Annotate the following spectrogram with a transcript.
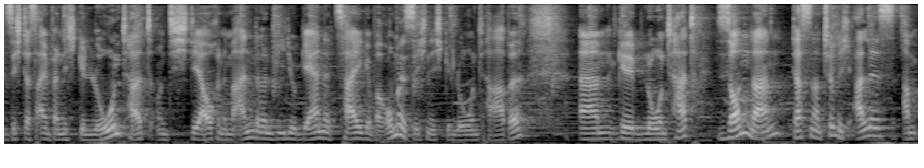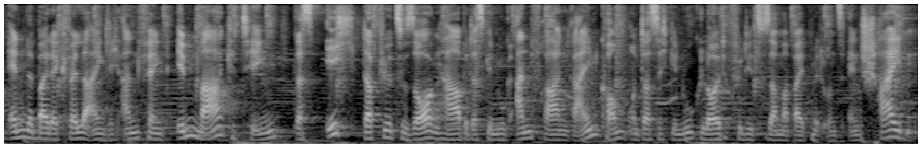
sich das einfach nicht gelohnt hat und ich dir auch in einem anderen Video gerne zeige, warum es sich nicht gelohnt habe ähm, gelohnt hat, sondern dass natürlich alles am Ende bei der Quelle eigentlich anfängt im Marketing, dass ich dafür zu sorgen habe, dass genug Anfragen reinkommen und dass sich genug Leute für die Zusammenarbeit mit uns entscheiden.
